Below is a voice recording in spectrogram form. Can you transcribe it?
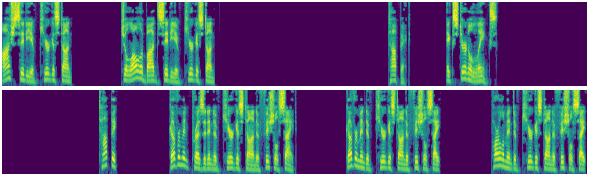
Osh City of Kyrgyzstan. Jalalabad City of Kyrgyzstan. Topic. External links. Topic. Government President of Kyrgyzstan official site Government of Kyrgyzstan official site Parliament of Kyrgyzstan official site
